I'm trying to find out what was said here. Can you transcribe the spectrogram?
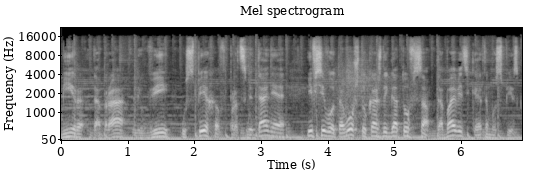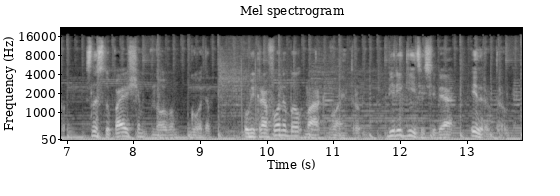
мира, добра, любви, успехов, процветания и всего того, что каждый готов сам добавить к этому списку. С наступающим Новым Годом! У микрофона был Марк Вайнтруп. Берегите себя и друг друга.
